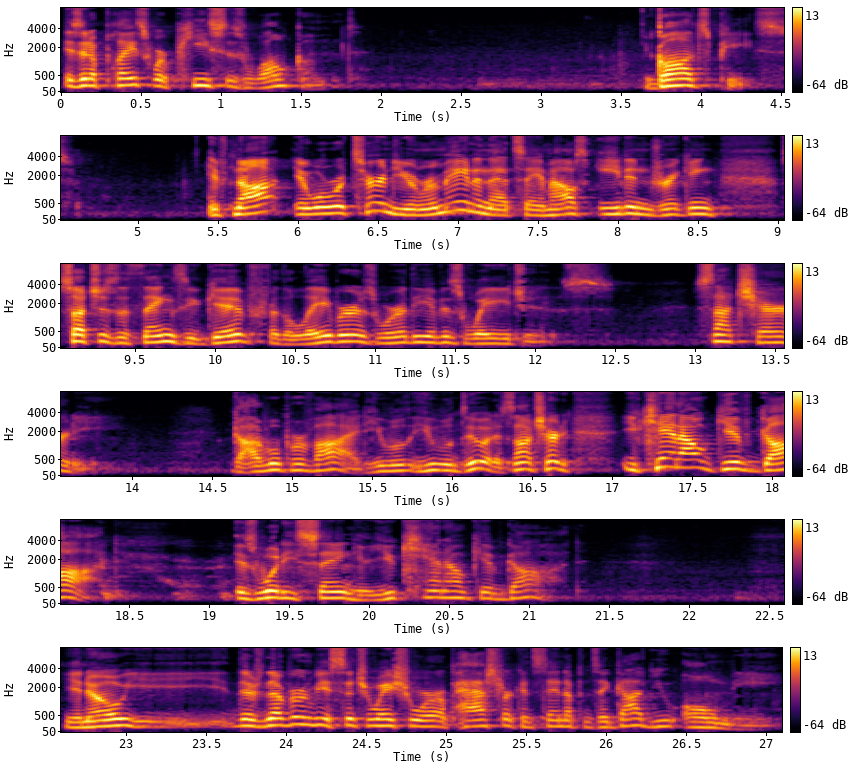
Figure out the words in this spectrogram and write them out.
Is it a place where peace is welcomed? God's peace. If not, it will return to you and remain in that same house, eating and drinking such as the things you give, for the labor is worthy of his wages. It's not charity. God will provide. He will, he will do it. It's not charity. You can't outgive God, is what he's saying here. You can't outgive God. You know, there's never going to be a situation where a pastor can stand up and say, God, you owe me.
